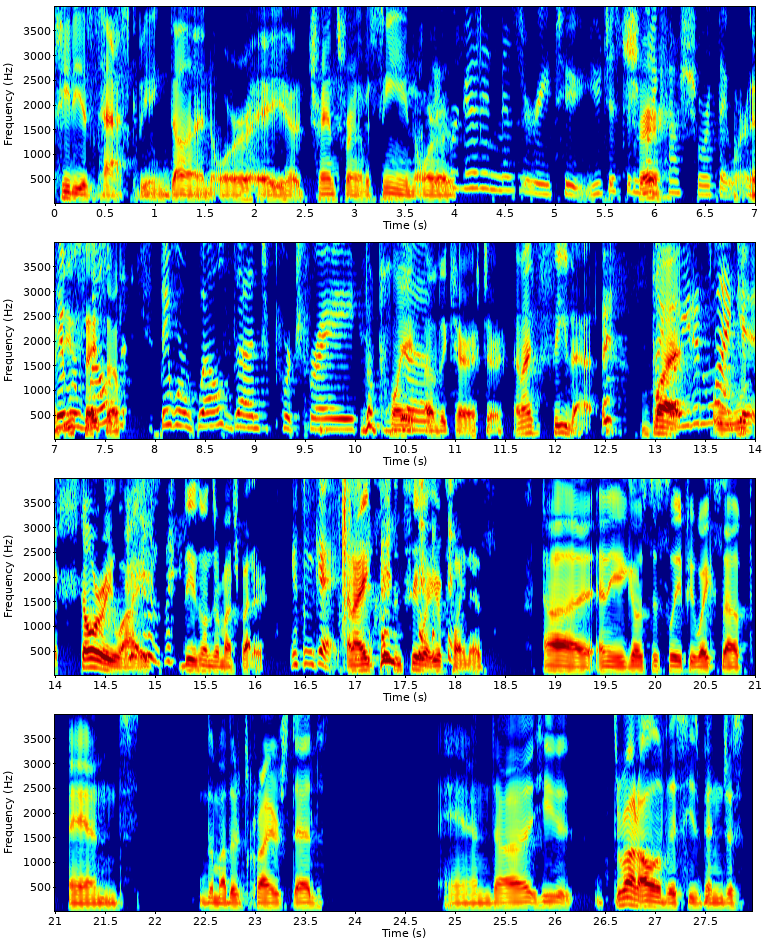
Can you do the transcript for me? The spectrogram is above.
tedious task being done or a, uh transferring of a scene or They were good in Misery too. You just didn't Sure. like how short they were. If they you were say well. so. d- They were well done to portray. the point the- of the character and i see that but you didn't like it. story wise these ones are much better Okay. and I couldn't see what your point is. Uh, and he goes to sleep. He wakes up, and the mother crier's dead. And uh, he, throughout all of this, he's been just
